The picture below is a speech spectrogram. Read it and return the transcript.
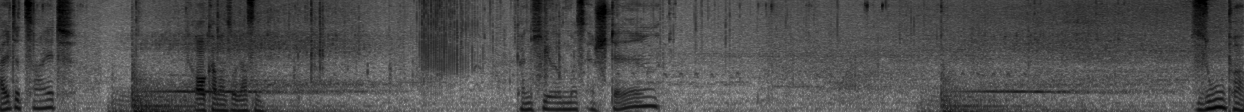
Haltezeit. Oh, kann man so lassen. Kann ich hier irgendwas erstellen? Super.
